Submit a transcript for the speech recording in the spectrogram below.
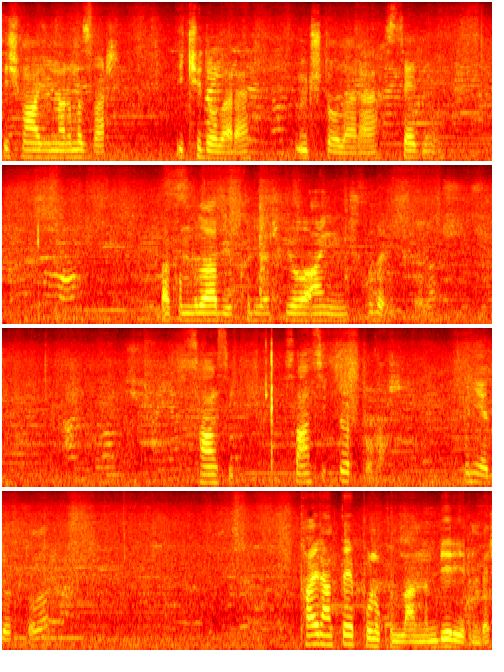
Diş macunlarımız var. 2 dolara, 3 dolara, Sedney. Bakın bu daha büyük Clear. Yo aynıymış. Bu da 3 dolar. Sansik. Sansik 4 dolar. Bu niye 4 dolar? Tayland'da hep bunu kullandım. 1.25.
